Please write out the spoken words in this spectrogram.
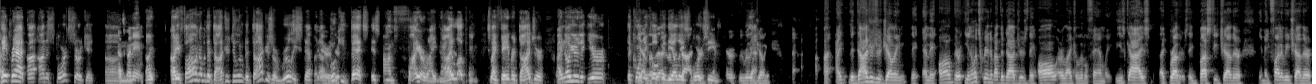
Hey, Brad, uh, on the sports circuit, um, That's my name. Are you following up with the Dodgers doing? The Dodgers are really stepping up. They're- Mookie Betts is on fire right now. I love him. He's my favorite Dodger. I know you're the you're the cornucopia Yeah, of the LA Dodgers, sports team. They're really Yeah. gelling. I, I, the Dodgers are gelling, they, and they all. They're. You know what's great about the Dodgers? They all are like a little family. These guys, like brothers, they bust each other. They make fun of each other.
